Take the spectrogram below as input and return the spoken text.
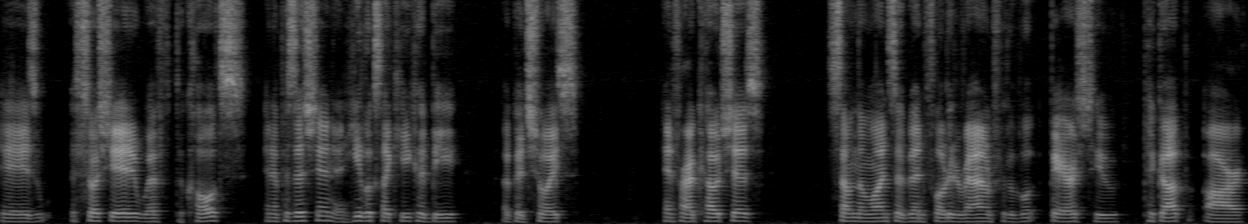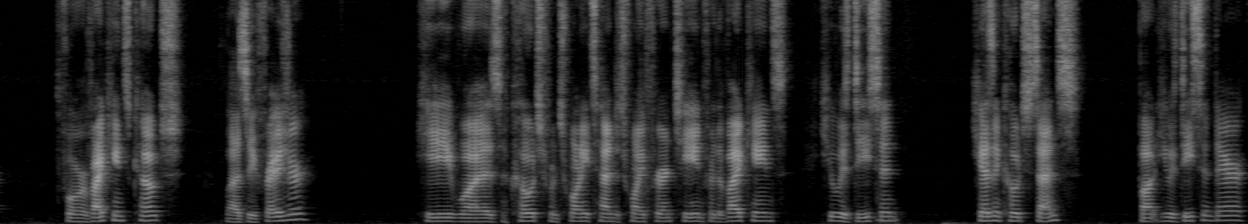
is associated with the Colts in a position, and he looks like he could be a good choice. And for our coaches, some of the ones that have been floated around for the Bears to pick up are former Vikings coach Leslie Frazier. He was a coach from 2010 to 2013 for the Vikings. He was decent. He hasn't coached since, but he was decent there.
